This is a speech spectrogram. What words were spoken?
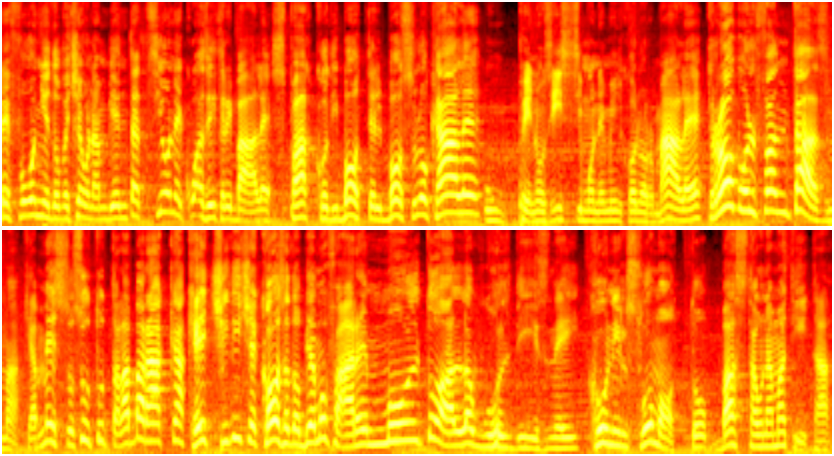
alle fogne dove c'è un'ambientazione quasi tribale, spacco di botte il boss locale, un penosissimo nemico normale, trovo il fantasma che ha messo su tutta la baracca che ci dice cosa dobbiamo fare molto alla Walt Disney. Con il suo motto basta una matita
